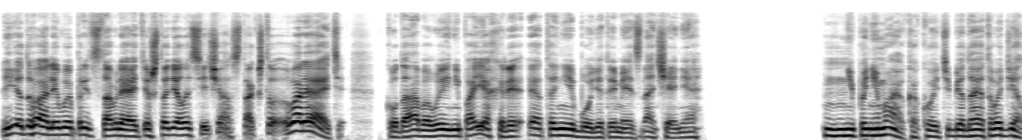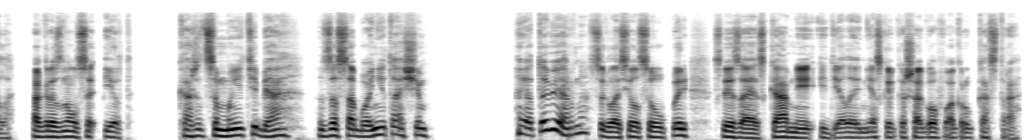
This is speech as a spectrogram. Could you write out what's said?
едва ли вы представляете, что делать сейчас, так что валяйте. Куда бы вы ни поехали, это не будет иметь значения. — Не понимаю, какое тебе до этого дело, — огрызнулся Ирт. — Кажется, мы тебя за собой не тащим. — Это верно, — согласился упырь, слезая с камня и делая несколько шагов вокруг костра.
